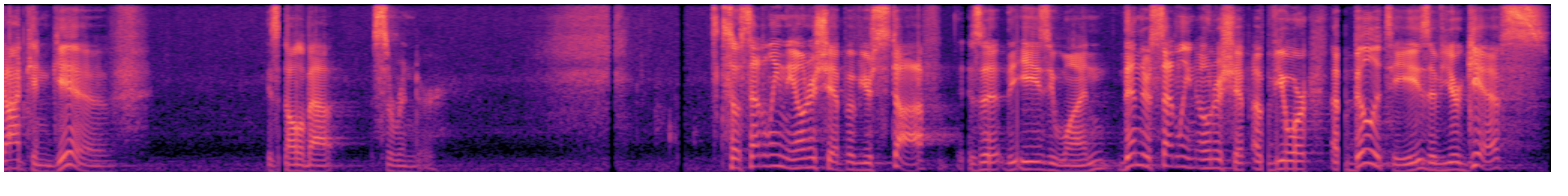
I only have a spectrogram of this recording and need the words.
God can give is all about surrender. So, settling the ownership of your stuff is a, the easy one. Then there's settling ownership of your abilities, of your gifts,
